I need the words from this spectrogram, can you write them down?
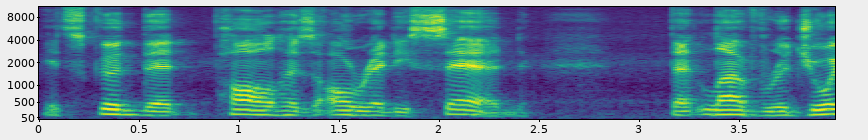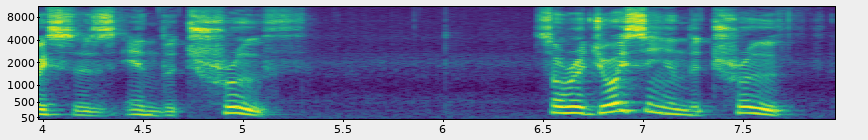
It's good that Paul has already said that love rejoices in the truth. So, rejoicing in the truth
